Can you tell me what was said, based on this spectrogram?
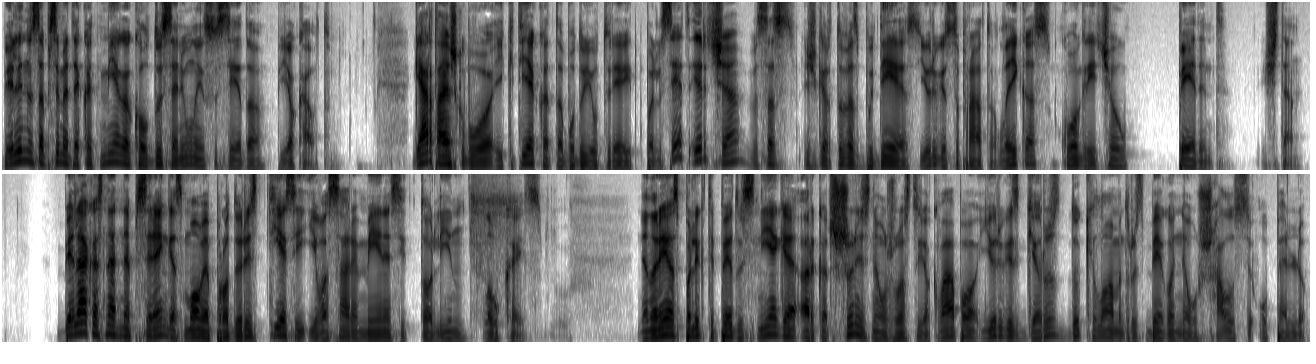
Bielinis apsimetė, kad miega, kol du seniūnai susėdo pijokauti. Gerta, aišku, buvo iki tiek, kad abu jau turėjo palsėti ir čia visas išgertuvės būdėjas Jurgis suprato, laikas kuo greičiau pėdinti iš ten. Bielekas net neapsirengęs movė pro duris tiesiai į vasario mėnesį tolyn laukais. Nenorėjęs palikti pėdų sniegę ar kad šunys neužuostų jo kvapo, Jurgis gerus 2 km bėgo neužšalusiu upeliu.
